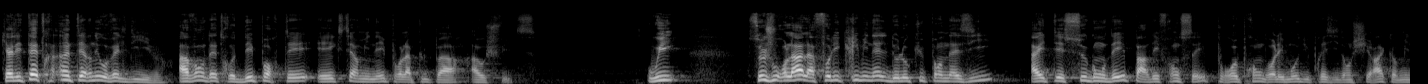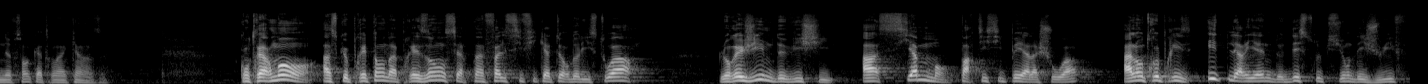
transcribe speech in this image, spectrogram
qui allaient être internés au Veldiv avant d'être déportés et exterminés pour la plupart à Auschwitz. Oui, ce jour-là, la folie criminelle de l'occupant nazi a été secondée par des Français, pour reprendre les mots du président Chirac en 1995. Contrairement à ce que prétendent à présent certains falsificateurs de l'histoire, le régime de Vichy a sciemment participé à la Shoah, à l'entreprise hitlérienne de destruction des Juifs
